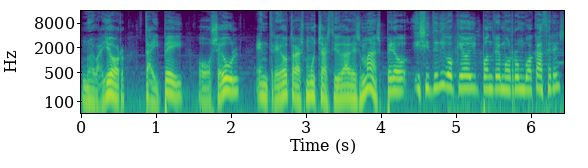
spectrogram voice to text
Nueva York, Taipei o Seúl, entre otras muchas ciudades más, pero ¿y si te digo que hoy pondremos rumbo a Cáceres?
